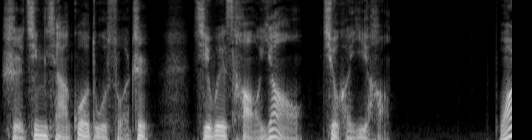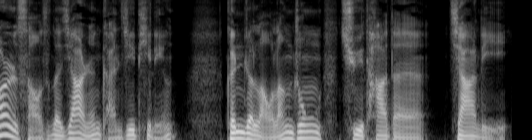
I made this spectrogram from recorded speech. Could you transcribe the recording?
是惊吓过度所致，几味草药就可医好。”王二嫂子的家人感激涕零，跟着老郎中去他的家里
